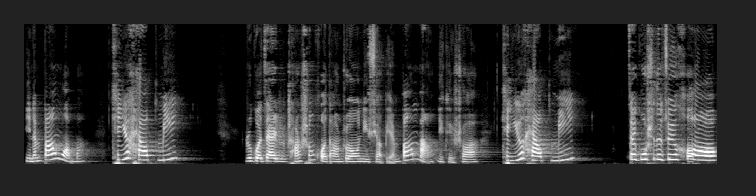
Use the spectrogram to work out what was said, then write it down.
你能帮我吗？Can you help me？如果在日常生活当中你需要别人帮忙，你可以说 Can you help me？在故事的最后，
